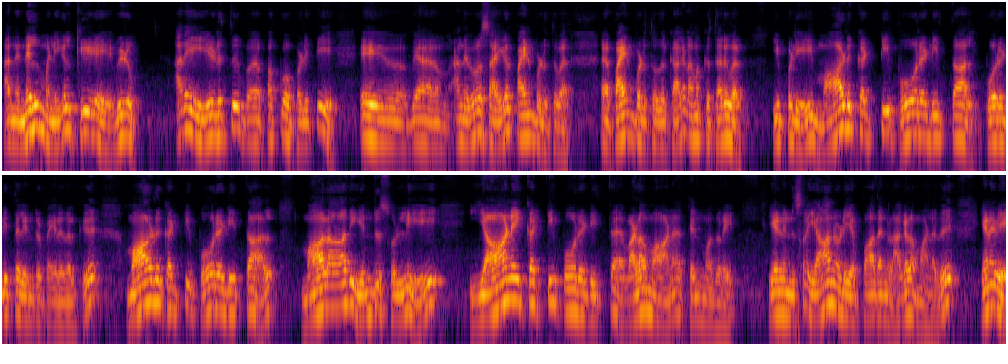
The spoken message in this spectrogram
அந்த நெல் மணிகள் கீழே விழும். அதை எடுத்து ப- பக்குவப்படுத்தி அந்த விவசாயிகள் பயன்படுத்துவர் பயன்படுத்துவதற்காக நமக்கு தருவர். இப்படி மாடு கட்டி போரடித்தால் போரடித்தல் என்று பெயர் இதற்கு மாடு கட்டி போரடித்தால் மாலாது என்று சொல்லி யானை கட்டி போரடித்த வளமான தென்மதுரை. ஏனென்று சொல்ல யானுடைய பாதங்கள் அகலமானது. எனவே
